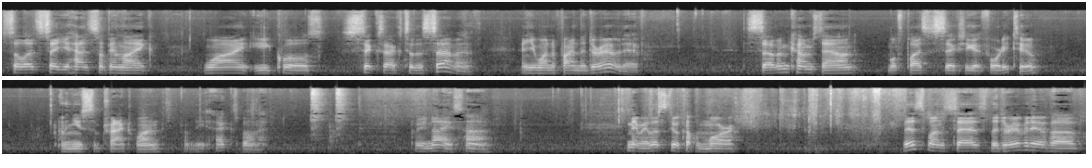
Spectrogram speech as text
So let's say you had something like y equals 6x to the 7th, and you want to find the derivative. The 7 comes down, multiplies to 6, you get 42, and then you subtract 1 from the exponent. Pretty nice, huh? Anyway, let's do a couple more. This one says the derivative of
